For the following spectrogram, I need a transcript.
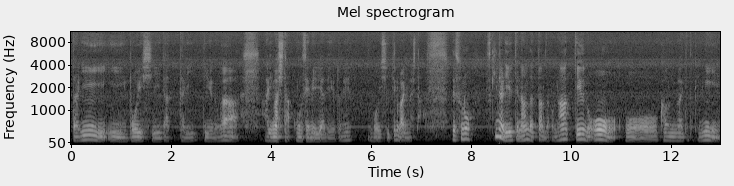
たり Voicy だったりっていうのがありました音声メディアでいうとね Voicy っていうのがありました。でその好きな理由って何だったんだろうなっていうのを考えた時に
